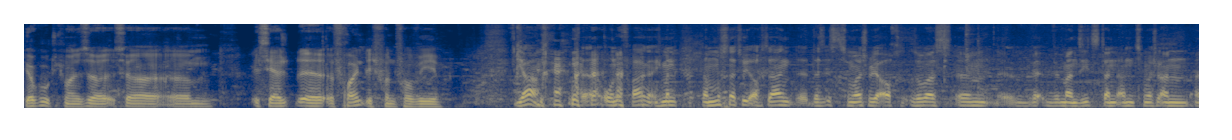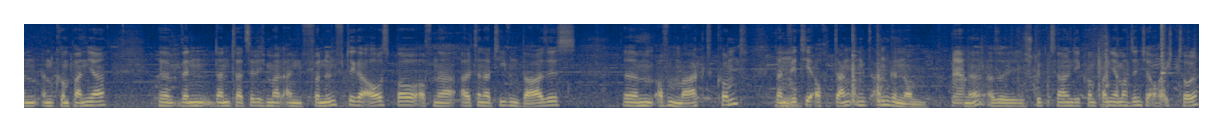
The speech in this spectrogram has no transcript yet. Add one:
ja gut, ich meine, ist ja, ist ja, ähm, ist ja äh, freundlich von VW. Ja, äh, ohne Frage. Ich meine, man muss natürlich auch sagen, das ist zum Beispiel auch sowas, ähm, wenn man sieht es dann an, zum Beispiel an, an, an Compagna, äh, wenn dann tatsächlich mal ein vernünftiger Ausbau auf einer alternativen Basis ähm, auf den Markt kommt, dann mhm. wird die auch dankend angenommen. Ja. Ne? Also die Stückzahlen, die Compagnia macht, sind ja auch echt toll.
